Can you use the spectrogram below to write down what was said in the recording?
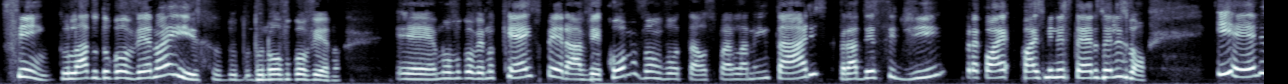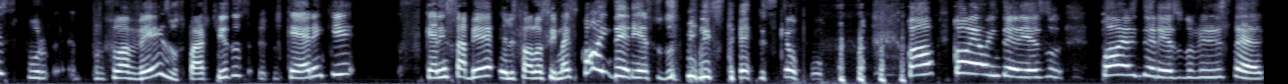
Sim, do lado do governo é isso, do, do novo governo. É, o novo governo quer esperar ver como vão votar os parlamentares para decidir para quais, quais ministérios eles vão. E eles, por, por sua vez, os partidos querem que querem saber, eles falam assim, mas qual é o endereço dos ministérios que eu vou? qual, qual é o endereço qual é o endereço do ministério?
